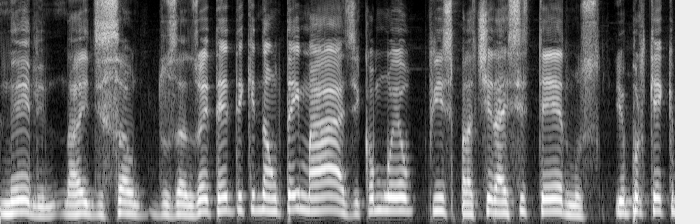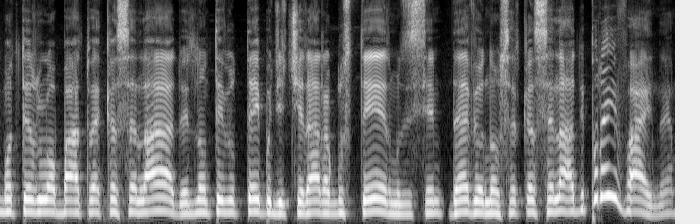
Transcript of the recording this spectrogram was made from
nele na edição dos anos 80 e que não tem mais, e como eu fiz para tirar esses termos, e o porquê que Monteiro Lobato é cancelado, ele não teve o tempo de tirar alguns termos e se deve ou não ser cancelado, e por aí vai, né?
